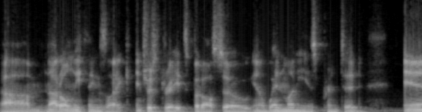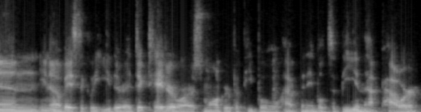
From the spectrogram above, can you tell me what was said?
um, not only things like interest rates but also you know when money is printed. And you know basically either a dictator or a small group of people have been able to be in that power.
